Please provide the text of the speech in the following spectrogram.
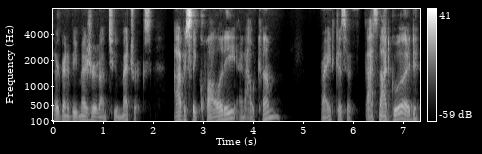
they're going to be measured on two metrics. Obviously, quality and outcome, right? Because if that's not good,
